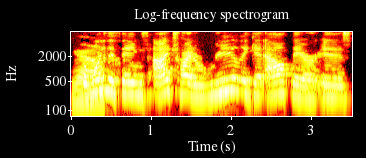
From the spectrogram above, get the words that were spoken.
Yeah. But one of the things I try to really get out there is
